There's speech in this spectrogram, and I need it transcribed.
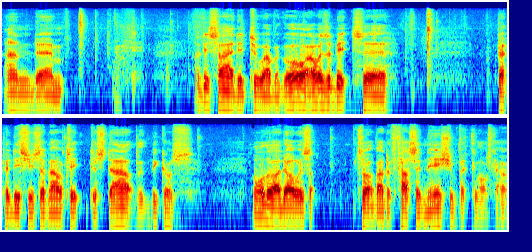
and um, I decided to have a go. I was a bit uh, trepidatious about it to start with because although I'd always sort of had a fascination for clock uh,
